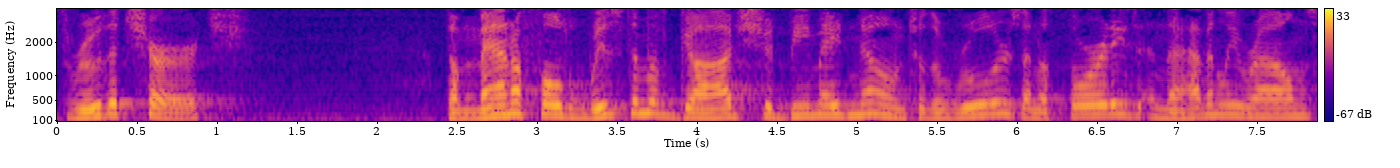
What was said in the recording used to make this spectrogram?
through the church, the manifold wisdom of God should be made known to the rulers and authorities in the heavenly realms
